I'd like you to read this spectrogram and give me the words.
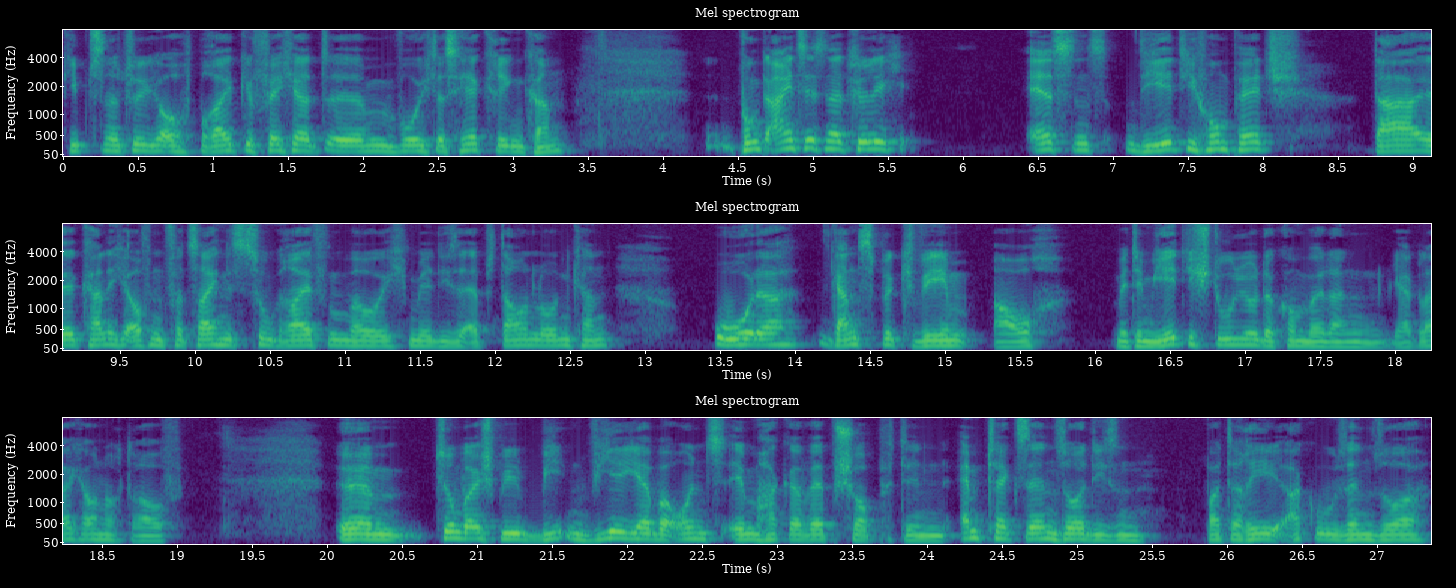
gibt es natürlich auch breit gefächert, ähm, wo ich das herkriegen kann. Punkt eins ist natürlich erstens die Yeti Homepage. Da äh, kann ich auf ein Verzeichnis zugreifen, wo ich mir diese Apps downloaden kann. Oder ganz bequem auch mit dem Yeti Studio, da kommen wir dann ja gleich auch noch drauf, ähm, zum Beispiel bieten wir ja bei uns im Hacker Webshop den MTEC-Sensor, diesen Batterie-Akku-Sensor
